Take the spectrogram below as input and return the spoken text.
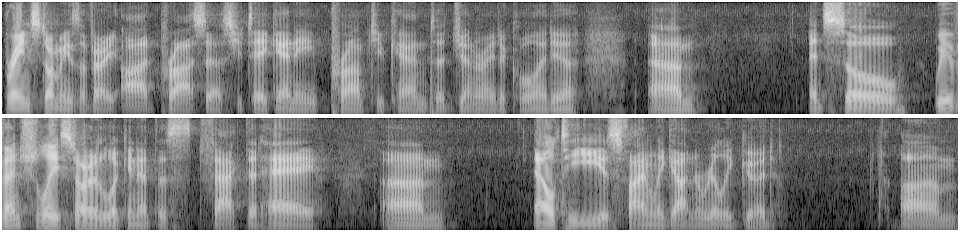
brainstorming is a very odd process. You take any prompt you can to generate a cool idea. Um, and so we eventually started looking at this fact that, hey, um, LTE has finally gotten really good. Um,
